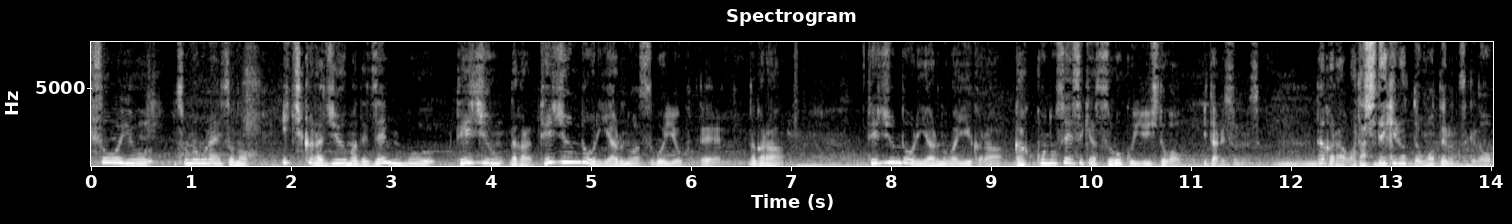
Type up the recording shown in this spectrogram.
そういうそのぐらいその1から10まで全部手順だから手順通りやるのはすごい良くてだから手順通りやるのがいいから学校の成績はすごくいい人がいたりするんですよ。だから私できるって思ってるんですけど、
